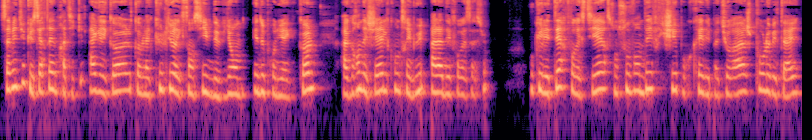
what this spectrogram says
Savais-tu que certaines pratiques agricoles, comme la culture extensive de viande et de produits agricoles, à grande échelle contribuent à la déforestation Ou que les terres forestières sont souvent défrichées pour créer des pâturages pour le bétail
